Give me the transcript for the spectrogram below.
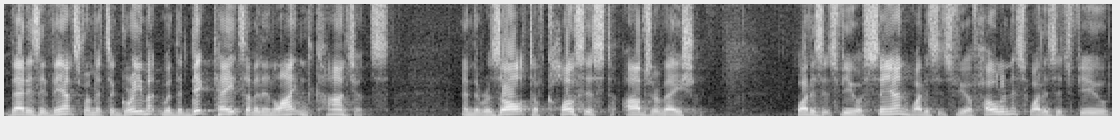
that is evinced from its agreement with the dictates of an enlightened conscience and the result of closest observation. What is its view of sin? What is its view of holiness? What is its view,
